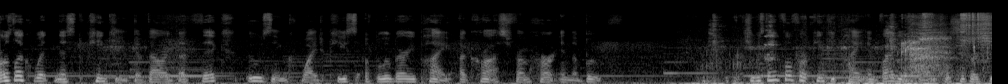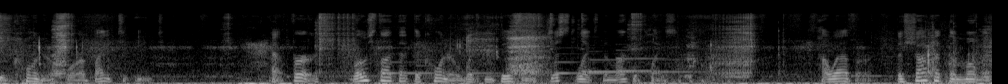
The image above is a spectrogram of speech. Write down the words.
Roseluck witnessed Pinkie devour the thick, oozing white piece of blueberry pie across from her in the booth. She was thankful for Pinkie Pie inviting her to Cube Corner for a bite to eat. At first, Rose thought that the corner would be busy just like the marketplace. However, the shop at the moment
